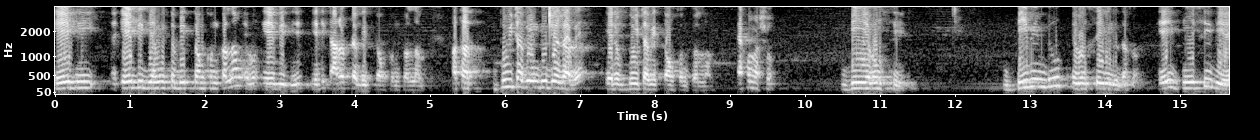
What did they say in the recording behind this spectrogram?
এ বি এ বি দিয়ে আমি একটা বৃত্ত অঙ্কন করলাম এবং এ বি দিয়ে এদিকে আরও একটা বৃত্ত অঙ্কন করলাম। অর্থাৎ দুইটা বিন্দু দিয়ে যাবে, এরূপ দুইটা বৃত্ত অঙ্কন করলাম। এখন আসো বি এবং সি। বি বিন্দু এবং সি বিন্দু, দেখো। এই বিসি দিয়ে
